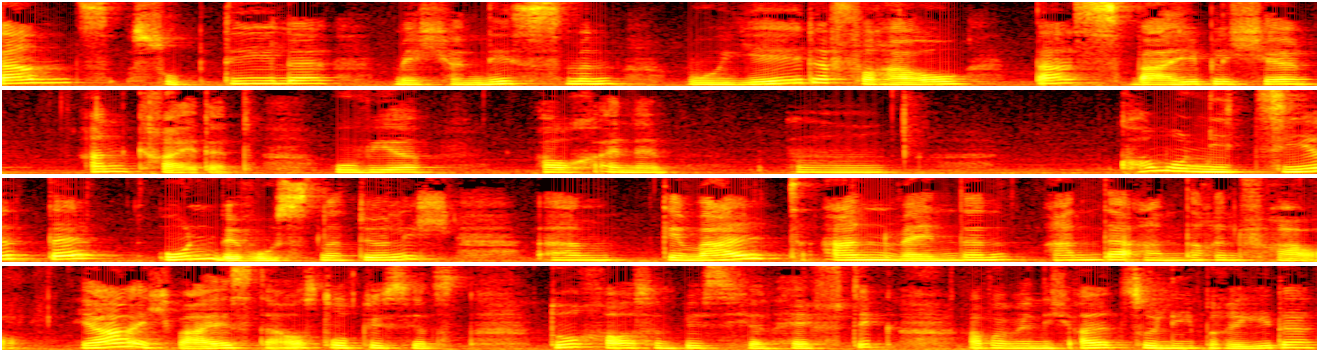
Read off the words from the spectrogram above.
ganz subtile Mechanismen, wo jede Frau das Weibliche ankreidet, wo wir auch eine mh, mm, kommunizierte, unbewusst natürlich, ähm, Gewalt anwenden an der anderen Frau. Ja, ich weiß, der Ausdruck ist jetzt durchaus ein bisschen heftig, aber wenn ich allzu lieb rede,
